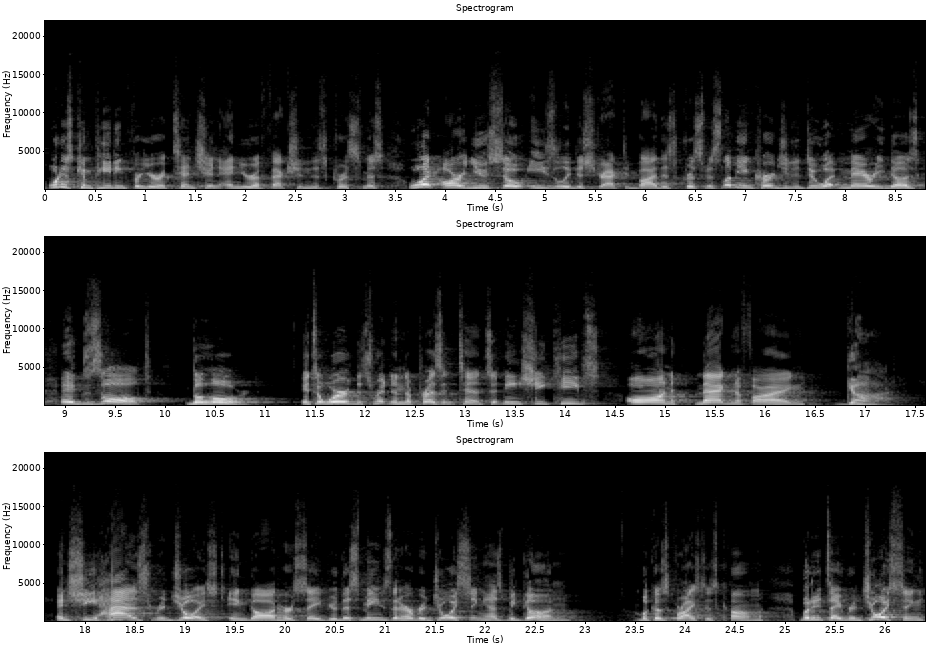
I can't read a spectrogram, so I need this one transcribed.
What is competing for your attention and your affection this Christmas? What are you so easily distracted by this Christmas? Let me encourage you to do what Mary does exalt the Lord. It's a word that's written in the present tense, it means she keeps on magnifying God. And she has rejoiced in God, her Savior. This means that her rejoicing has begun because Christ has come, but it's a rejoicing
